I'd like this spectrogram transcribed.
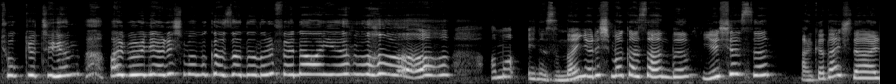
çok kötüyüm. Ay böyle yarışma mı kazanılır fenayım. Ama en azından yarışma kazandım. Yaşasın. Arkadaşlar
